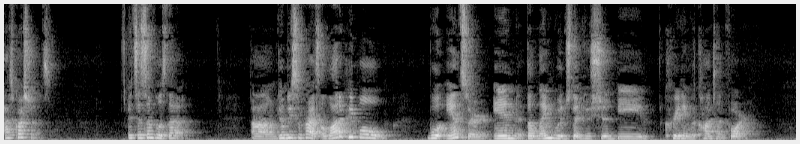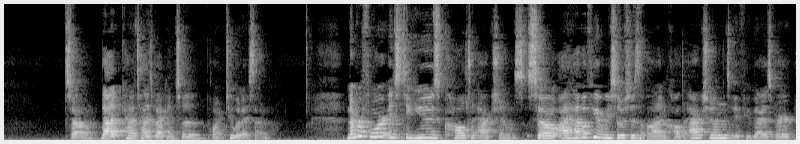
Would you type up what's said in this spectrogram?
Ask questions. It's as simple as that um, you'll be surprised. A lot of people will answer in the language that you should be creating the content for. So that kind of ties back into point two, what I said. Number four is to use call to actions. So I have a few resources on call to actions if you guys are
